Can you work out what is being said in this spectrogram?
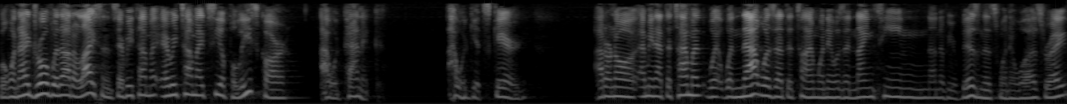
But when I drove without a license, every time I, every time I'd see a police car, I would panic. I would get scared. I don't know. I mean, at the time when that was at the time when it was in 19, none of your business when it was, right?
